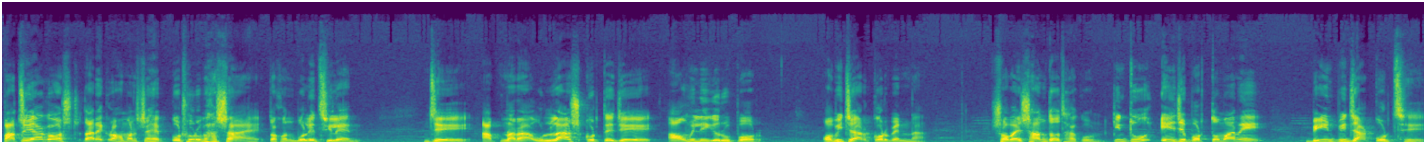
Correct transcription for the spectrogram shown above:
পাঁচই আগস্ট তারেক রহমান সাহেব কঠোর ভাষায় তখন বলেছিলেন যে, আপনারা উল্লাস করতে যে আওয়ামী লীগের উপর অবিচার করবেন না। সবাই শান্ত থাকুন। কিন্তু এই যে বর্তমানে বিএনপি যা করছে,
